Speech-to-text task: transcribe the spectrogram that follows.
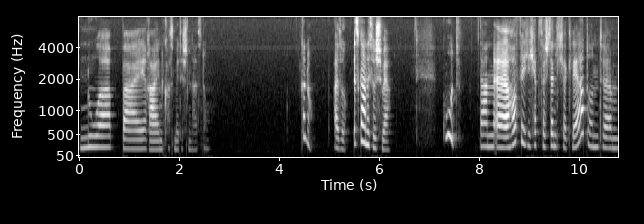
nur bei rein kosmetischen Leistungen. Genau. Also ist gar nicht so schwer. Gut, dann äh, hoffe ich, ich habe es verständlich erklärt und ähm,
